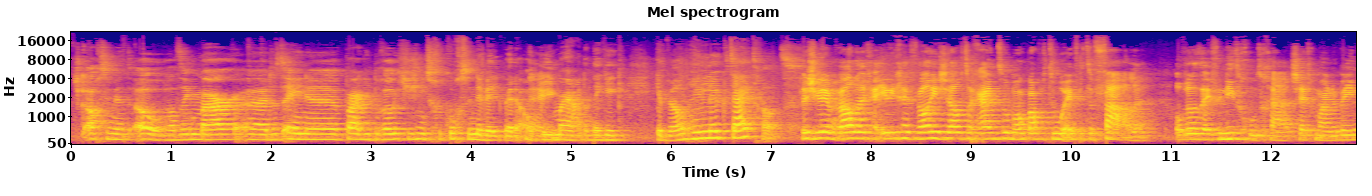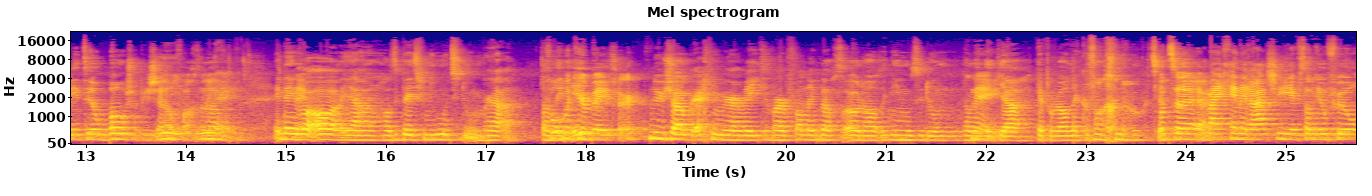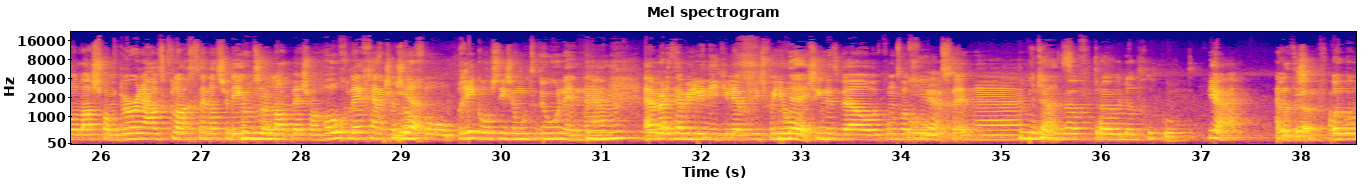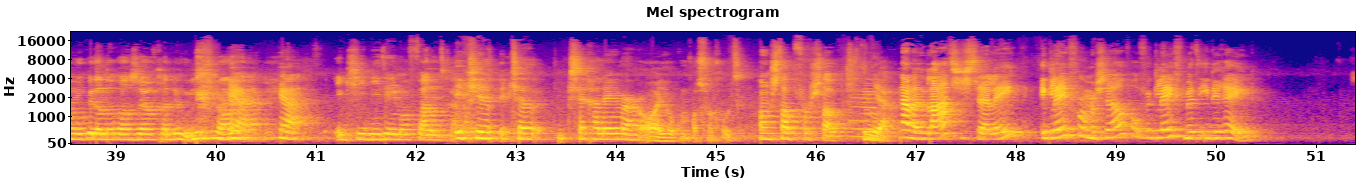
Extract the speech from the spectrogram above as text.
als ik achter ben, oh, had ik maar eh, dat ene paar die broodjes niet gekocht in de week bij de. Nee. Maar ja, dan denk ik, ik heb wel een hele leuke tijd gehad. Dus jullie, hebben wel de, jullie geven wel jezelf de ruimte om ook af en toe even te falen. Of dat het even niet goed gaat, zeg maar. Dan ben je niet heel boos op jezelf Nee, achteraf. nee. Ik denk Nee. wel, oh ja, had ik beter niet moeten doen. Maar ja, dan Volgende keer ik, beter. nu zou ik er echt niet meer weten waarvan ik dacht, oh, dat had ik niet moeten doen. Dan Nee. denk ik, ja, ik heb er wel lekker van genoten. Want eh, Ja. mijn generatie heeft dan heel veel last van burn-out klachten en dat soort dingen. Omdat ze de Mhm. lat best wel hoog leggen. En er zijn Ja. zoveel prikkels die ze moeten doen. En, eh, Mhm. eh, maar dat hebben jullie niet. Jullie hebben zoiets van, joh, Nee. we zien het wel. Het komt wel goed. Ja. En eh, Ik heb er wel vertrouwen in dat het goed komt. ja. En dat is in ook, ieder geval ook al moet ik het dan nog wel zelf gaan doen. Maar Ja, ja, ik zie het niet helemaal fout gaan. Ik, zeg, ik, zeg, ik zeg alleen maar, oh joh, het was wel goed. gewoon stap voor stap. Ja. Nou, de laatste stelling. Ik leef voor mezelf of ik leef met iedereen.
